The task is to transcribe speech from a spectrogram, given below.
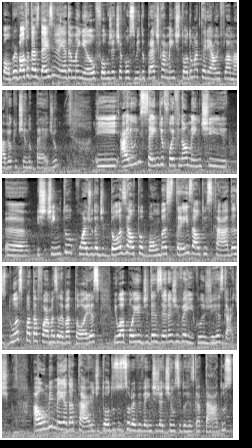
Bom, por volta das 10 e meia da manhã, o fogo já tinha consumido praticamente todo o material inflamável que tinha no prédio. E aí o incêndio foi finalmente ah, extinto com a ajuda de 12 autobombas, três autoescadas, duas plataformas elevatórias e o apoio de dezenas de veículos de resgate. À uma e meia da tarde, todos os sobreviventes já tinham sido resgatados,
